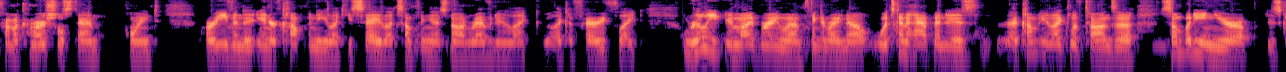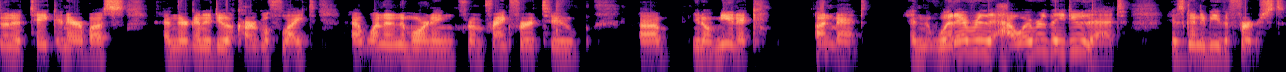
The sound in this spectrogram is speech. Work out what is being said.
from a commercial standpoint or even an intercompany like you say like something that's non-revenue like like a ferry flight. Really in my brain what i'm thinking right now what's going to happen is a company like lufthansa somebody in europe is going to take an airbus and they're going to do a cargo flight at one in the morning from frankfurt to um, you know munich unmanned. And whatever however they do that is going to be the first.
